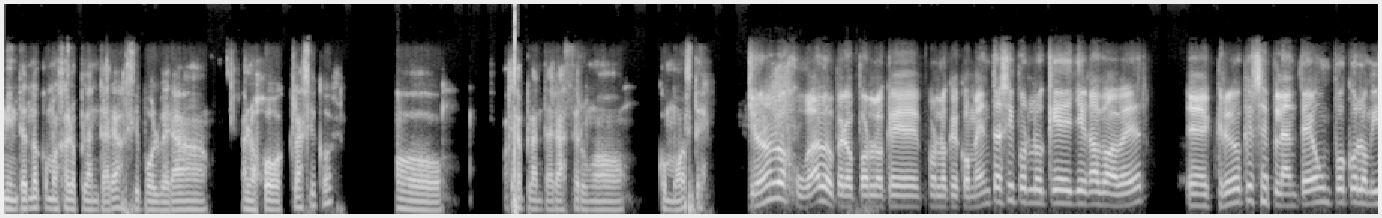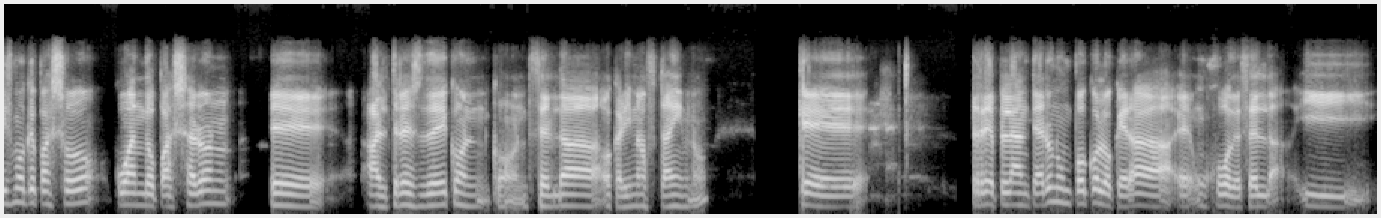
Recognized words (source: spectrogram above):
Nintendo cómo se lo planteará, si volverá a los juegos clásicos o se planteará hacer uno como este. Yo no lo he jugado, pero por lo que, por lo que comentas y por lo que he llegado a ver, eh, creo que se plantea un poco lo mismo que pasó cuando pasaron eh, al 3D con, con Zelda Ocarina of Time, ¿no? Que replantearon un poco lo que era eh, un juego de Zelda y,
